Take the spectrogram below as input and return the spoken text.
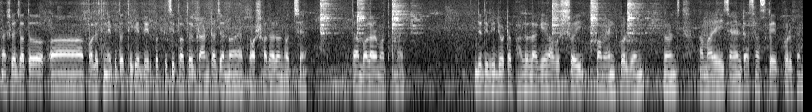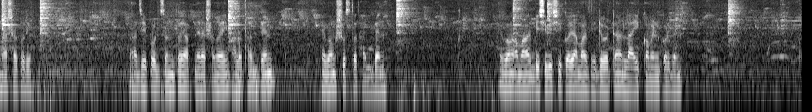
আসলে যত পলিথিনের ভিতর থেকে বের করতেছি ততই গ্রানটা যেন এক অসাধারণ হচ্ছে, তা বলার মতো নয়। যদি ভিডিওটা ভালো লাগে অবশ্যই কমেন্ট করবেন। এবং আমার এই চ্যানেলটা সাবস্ক্রাইব করবেন, আশা করি। আজ এ পর্যন্তই আপনারা সবাই ভালো থাকবেন এবং সুস্থ থাকবেন। এবং আমার বেশি বেশি করে আমার ভিডিওটা লাইক, কমেন্ট করবেন।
